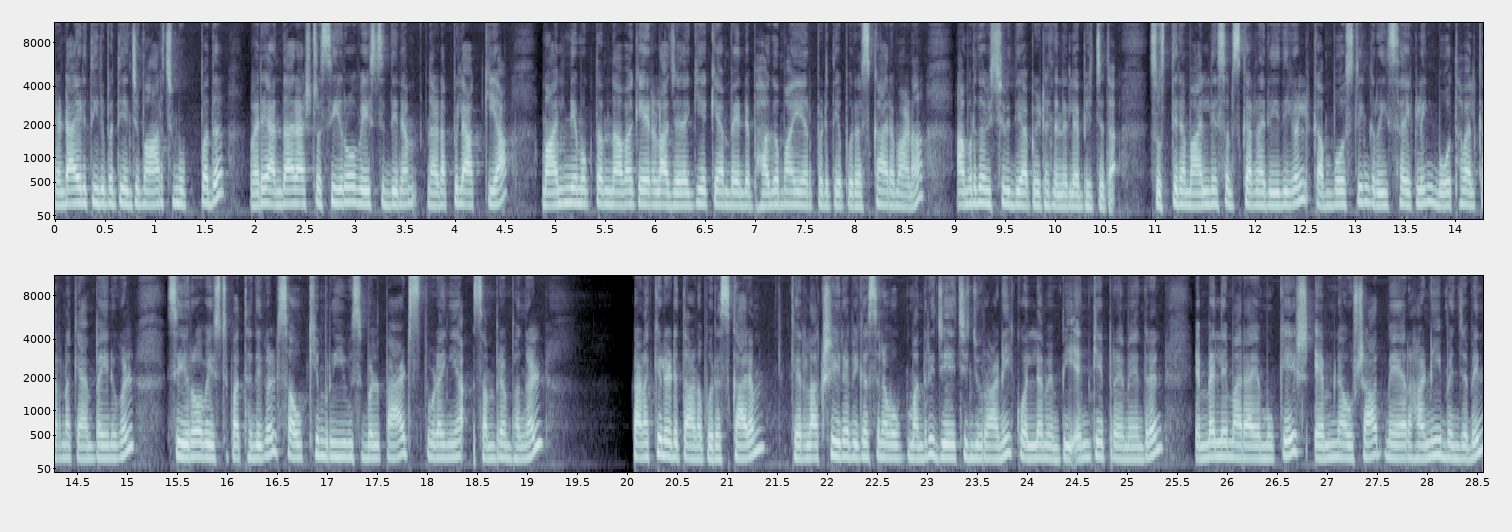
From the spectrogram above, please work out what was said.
രണ്ടായിരത്തി ഇരുപത്തിയഞ്ച് മാർച്ച് മുപ്പത് വരെ അന്താരാഷ്ട്ര സീറോ വേസ്റ്റ് ദിനം നടപ്പിലാക്കിയ മാലിന്യമുക്തം നവകേരള ജനകീയ ക്യാമ്പയിന്റെ ഭാഗമായി ഏർപ്പെടുത്തിയ പുരസ്കാരമാണ് അമൃത വിശ്വവിദ്യാപീഠത്തിന് ലഭിച്ചത്. സുസ്ഥിര മാലിന്യ സംസ്കരണ രീതികൾ കമ്പോസ്റ്റിംഗ് റീസൈക്ലിംഗ് ബോധവൽക്കരണ ക്യാമ്പയിനുകൾ സീറോ വേസ്റ്റ് പദ്ധതികൾ സൗഖ്യം റീയൂസിബിൾ പാഡ്സ് തുടങ്ങിയ സംരംഭങ്ങൾ കണക്കിലെടുത്താണ് പുരസ്കാരം. കേരള ക്ഷീരവികസന വകുപ്പ് മന്ത്രി J Chinchurani Kollam M P N K Premendran M L എമാരായ മുകേഷ് എം നൌഷാദ് മേയർ ഹണി ബെഞ്ചമിൻ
